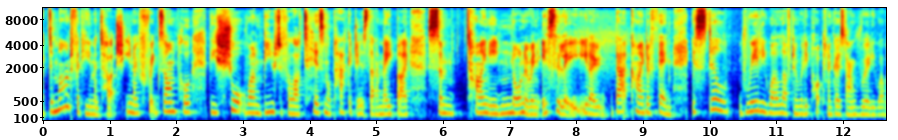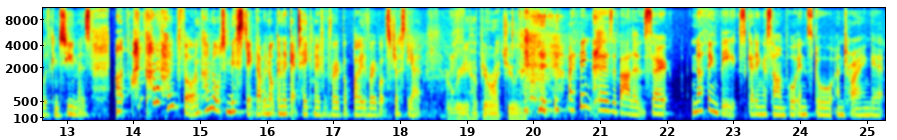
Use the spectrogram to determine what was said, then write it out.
a demand for the human touch. You know, for example, these short run, beautiful artisanal packages that are made by some tiny nonna in Italy, you know, that kind of thing is still really well loved and really popular and goes down really well with consumers. I, I'm kind of hopeful. I'm kind of optimistic that we're not going to get taken over the robot by the robots just yet. I really hope you're right, Julia. I think there's a balance. So nothing beats getting a sample in store and trying it,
